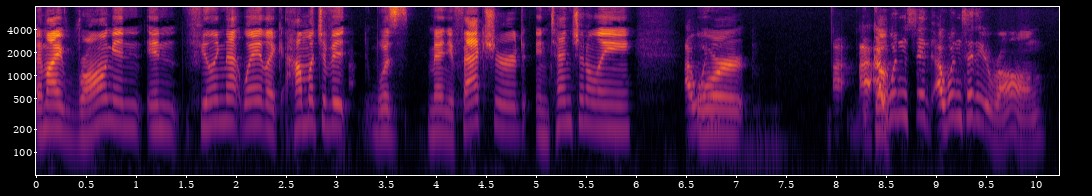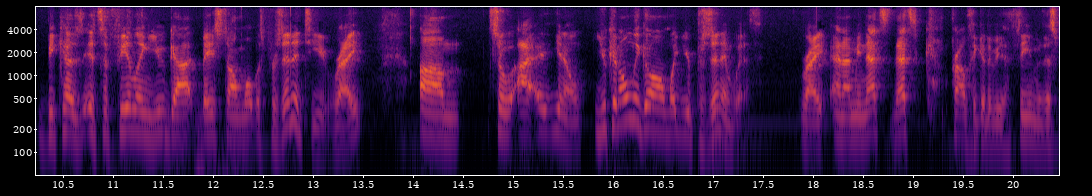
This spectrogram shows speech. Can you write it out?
am I wrong in in feeling that way? Like, how much of it was manufactured intentionally, I wouldn't- or I, I wouldn't say I wouldn't say that you're wrong because it's a feeling you got based on what was presented to you, right? Um, so I, you know, you can only go on what you're presented with, right? And I mean that's that's probably going to be a theme of this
